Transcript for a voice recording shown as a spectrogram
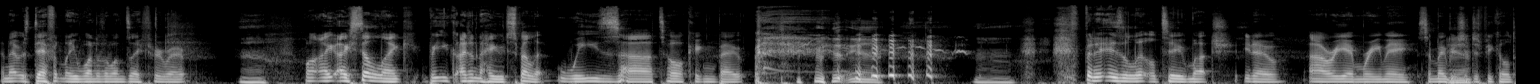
And that was definitely one of the ones I threw out. Oh. Well, I, I still like, but you, I don't know how you'd spell it. Weezer talking about, yeah. but it is a little too much, you know. REM re so maybe it Yeah. should just be called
